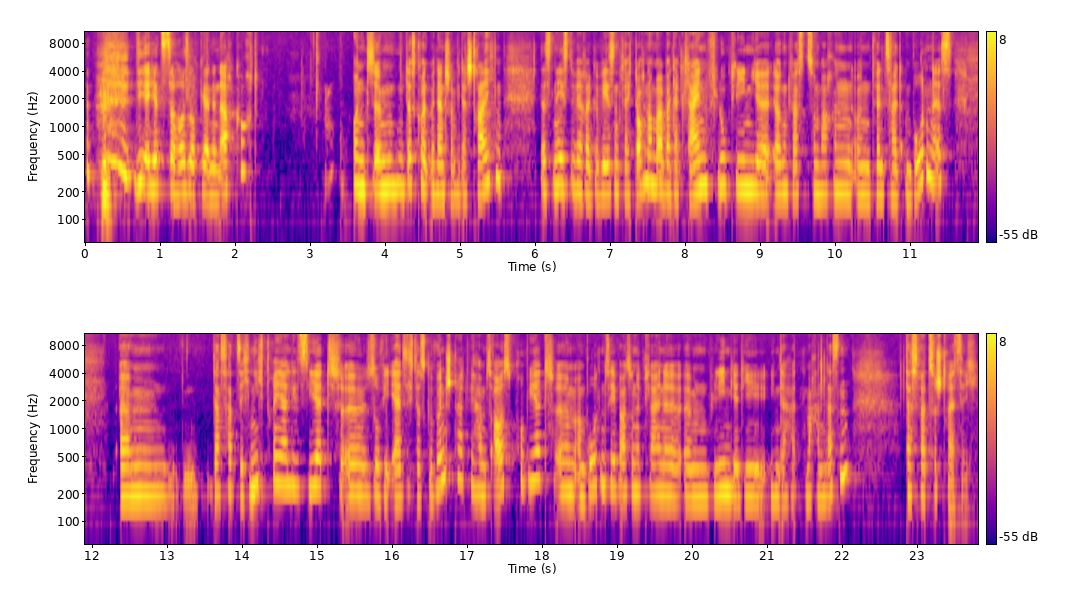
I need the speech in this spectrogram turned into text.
die er jetzt zu Hause auch gerne nachkocht. Und ähm, das konnten wir dann schon wieder streichen. Das nächste wäre gewesen, vielleicht doch nochmal bei der kleinen Fluglinie irgendwas zu machen und wenn es halt am Boden ist. Ähm, das hat sich nicht realisiert, äh, so wie er sich das gewünscht hat. Wir haben es ausprobiert. Ähm, am Bodensee war so eine kleine ähm, Linie, die ihn da hat machen lassen. Das war zu stressig.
